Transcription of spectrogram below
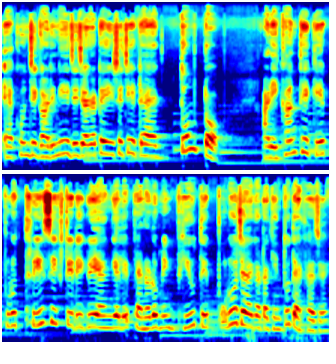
এখন যে গাড়ি নিয়ে যে জায়গাটায় এসেছি, এটা একদম টপ আর এখান থেকে পুরো থ্রি সিক্সটি ডিগ্রি অ্যাঙ্গেলে প্যানোরামিক ভিউতে পুরো জায়গাটা কিন্তু দেখা যায়।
